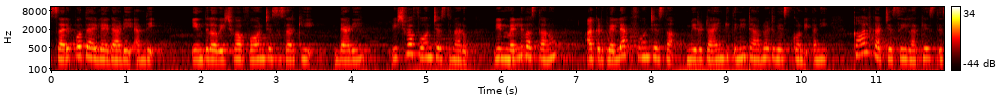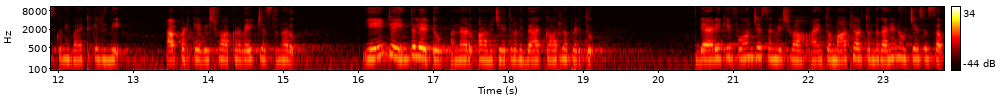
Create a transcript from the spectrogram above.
సరిపోతాయిలే డాడీ అంది. ఇందులో విశ్వ ఫోన్ చేసేసరికి డాడీ విశ్వ ఫోన్ చేస్తున్నాడు. నేను వెళ్ళి వస్తాను. అక్కడికి వెళ్ళాక ఫోన్ చేస్తా. మీరు టైంకి తిని టాబ్లెట్ వేసుకోండి అని కాల్ కట్ చేసి లగేజ్ తీసుకుని బయటికి వెళ్ళింది అప్పటికే విశ్వ అక్కడ వెయిట్ చేస్తున్నాడు. ఏంటి ఇంత లేటు? అన్నాడు ఆమె చేతిలోని బ్యాగ్ కారులో పెడుతూ. డాడీకి ఫోన్ చేశాను విశ్వ. ఆయనతో మాట్లాడుతుండగానే నువ్వు చేసేసావు.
